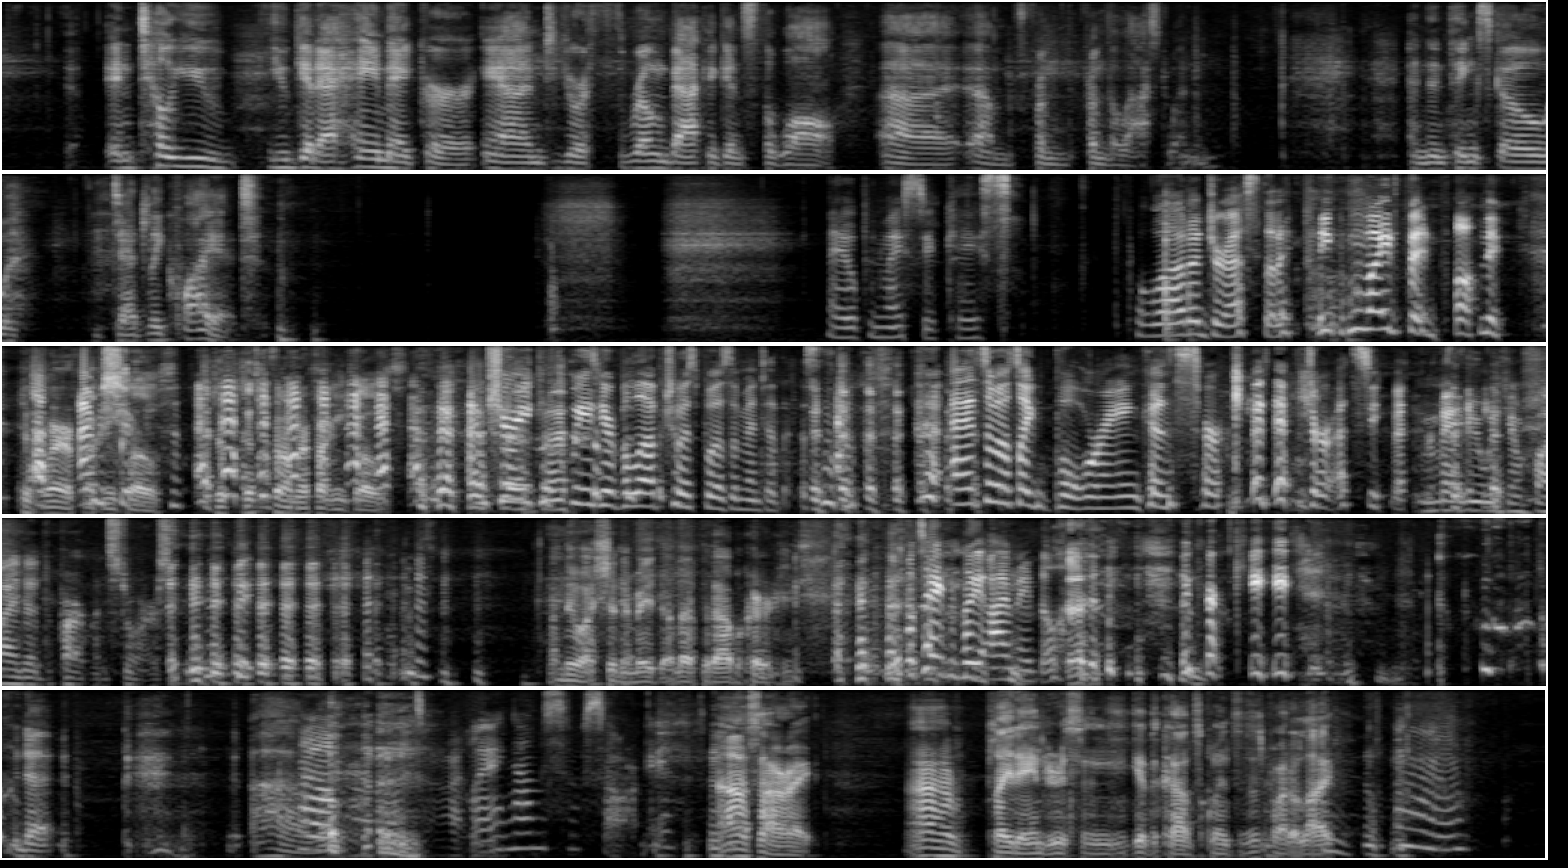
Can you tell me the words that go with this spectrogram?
until you you get a haymaker and you're thrown back against the wall uh, um, from from the last one and then things go deadly quiet. I open my suitcase. Pull out a dress that I think might fit Banu. Just wear I'm fucking sure- clothes. Just, just put on her fucking clothes. I'm sure you can squeeze your voluptuous bosom into this. and it's the most like boring conservative dress you've ever. Maybe we can find at department stores. I knew I shouldn't have made that left at Albuquerque. Well, technically, I made the, the cookie. No. Ah, Oh, darling, I'm so sorry. That's all right. I play dangerous and get the consequences. It's part of life. But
